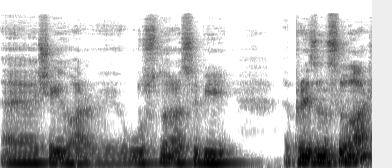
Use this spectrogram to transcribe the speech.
e, şey var. E, uluslararası bir presence'ı var.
